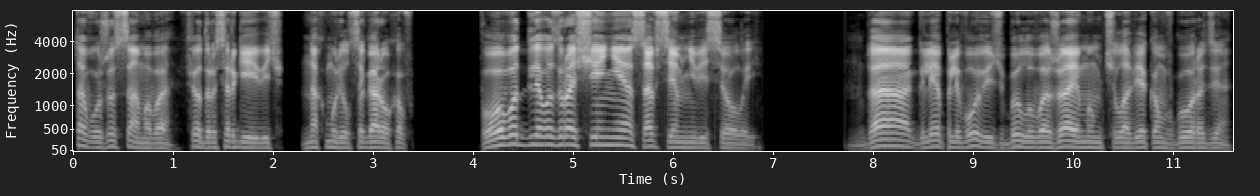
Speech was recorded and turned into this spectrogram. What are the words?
того же самого, Федор Сергеевич», — нахмурился Горохов. «Повод для возвращения совсем не веселый». «Да, Глеб Львович был уважаемым человеком в городе.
